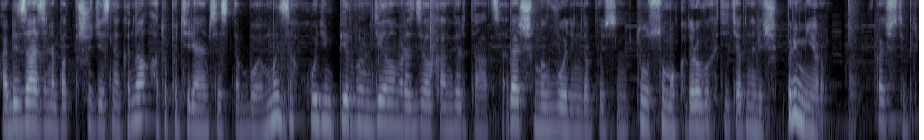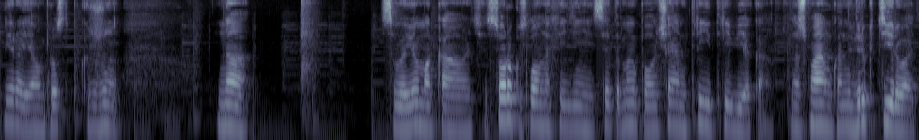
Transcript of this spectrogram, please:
Обязательно подпишитесь на канал, а то потеряемся с тобой. Мы заходим первым делом в раздел конвертация. Дальше мы вводим, допустим, ту сумму, которую вы хотите обналичить. К примеру, в качестве примера я вам просто покажу на своем аккаунте 40 условных единиц. Это мы получаем 3,3 века. Нажимаем конвертировать.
